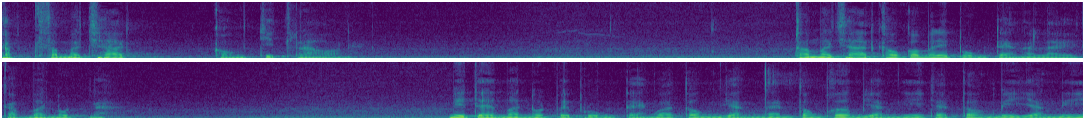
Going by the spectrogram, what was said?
กับธรรมชาติของจิตเราเนี่ยธรรมชาติเขาก็ไม่ได้ปรุงแต่งอะไรกับมนุษย์นะ มีแต่มนุษย์ไปปรุงแต่งว่าต้องอย่างนั้นต้องเพิ่มอย่างนี้จะต้องมีอย่างนี้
